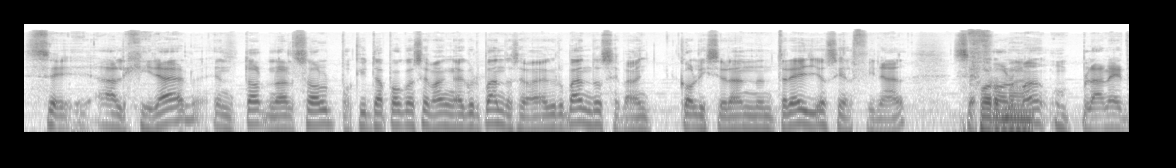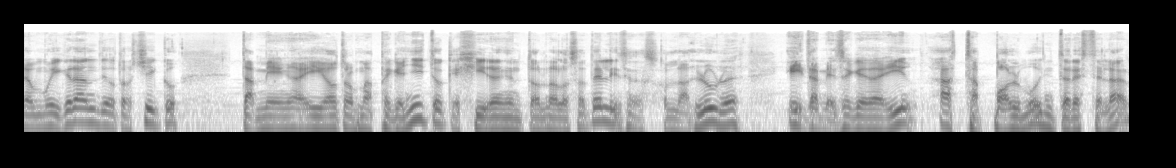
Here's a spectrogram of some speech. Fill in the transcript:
se- al girar en torno al Sol, poquito a poco se van agrupando, se van agrupando, se van colisionando entre ellos y al final se Forman- forma un planeta muy grande, otro chico. También hay otros más pequeñitos que giran en torno a los satélites, son las lunas, y también se queda ahí hasta polvo interestelar.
